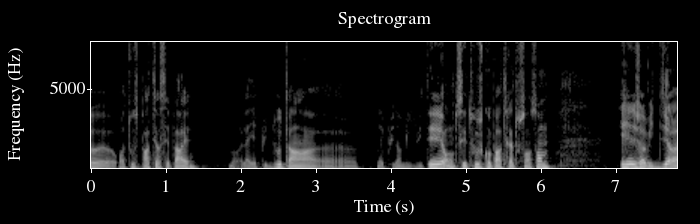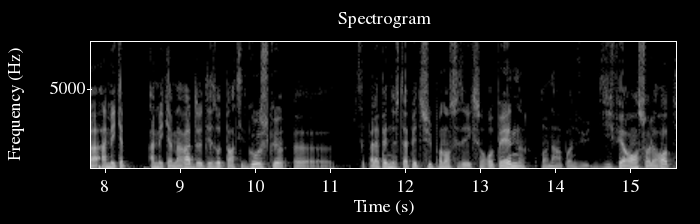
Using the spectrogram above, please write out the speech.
on va tous partir séparés. Là, il n'y a plus de doute, hein, il n'y a plus d'ambiguïté. On sait tous qu'on partira tous ensemble. Et j'ai envie de dire à mes camarades des autres partis de gauche que c'est pas la peine de se taper dessus pendant ces élections européennes. On a un point de vue différent sur l'Europe.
